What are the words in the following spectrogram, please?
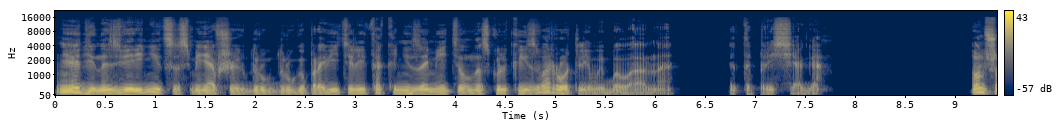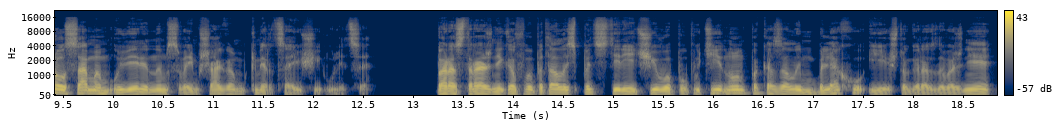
Ни один из вереницы, сменявших друг друга правителей, так и не заметил, насколько изворотливой была она, эта присяга. Он шел самым уверенным своим шагом к мерцающей улице. Пара стражников попыталась подстеречь его по пути, но он показал им бляху и, что гораздо важнее,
